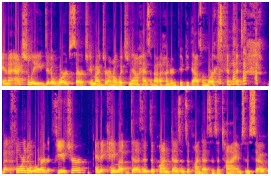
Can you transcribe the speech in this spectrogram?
And I actually did a word search in my journal, which now has about 150,000 words in it, but for the word future, and it came up dozens upon dozens upon dozens of times. And so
